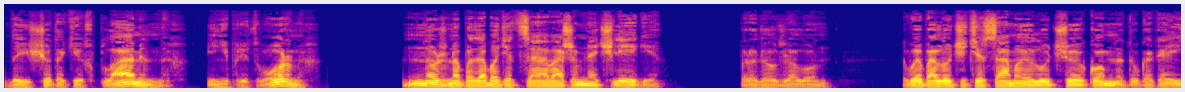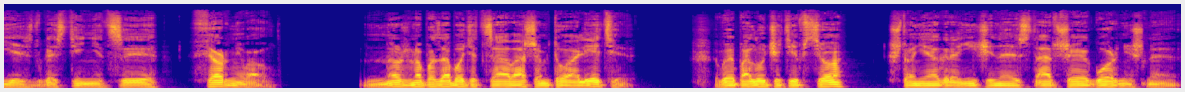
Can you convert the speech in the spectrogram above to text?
да еще таких пламенных и непритворных? «Нужно позаботиться о вашем ночлеге», продолжал он. Вы получите самую лучшую комнату, какая есть в гостинице «Фернивал». Нужно позаботиться о вашем туалете. Вы получите все, что неограниченное старшее горничное.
